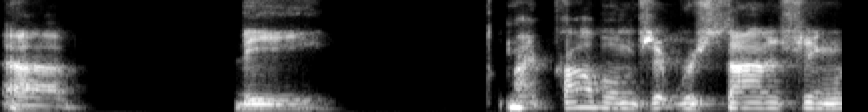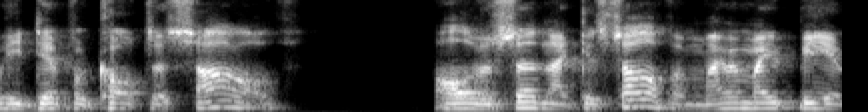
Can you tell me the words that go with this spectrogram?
uh, the my problems that were astonishingly difficult to solve. All of a sudden, I could solve them. I might be a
